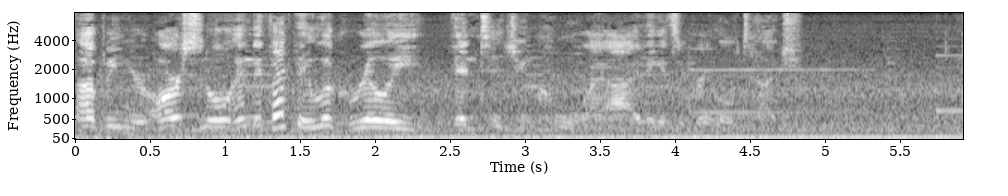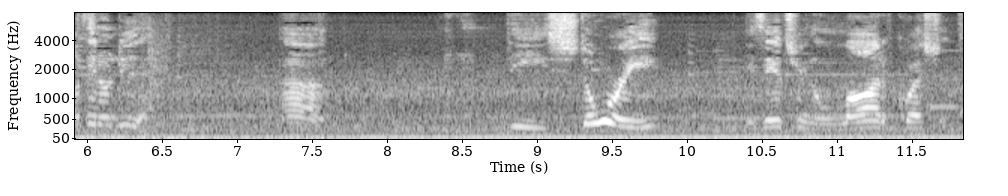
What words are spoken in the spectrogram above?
upping your arsenal. And in fact, they look really vintage and cool. I, I think it's a great little touch. But they don't do that. Uh, the story is answering a lot of questions.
